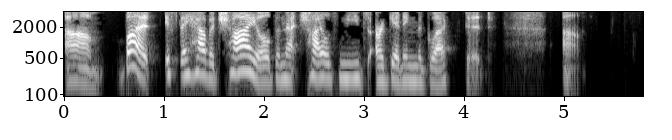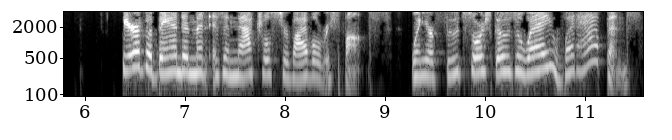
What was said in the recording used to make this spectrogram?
Um, but if they have a child then that child's needs are getting neglected um, fear of abandonment is a natural survival response. When your food source goes away what happens?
